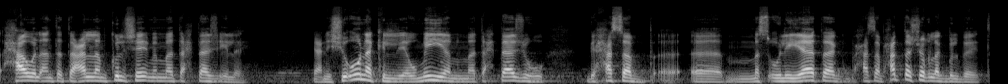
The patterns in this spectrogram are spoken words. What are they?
حاول أن تتعلم كل شيء مما تحتاج إليه يعني شؤونك اليومية مما تحتاجه بحسب آه، آه، مسؤولياتك بحسب حتى شغلك بالبيت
